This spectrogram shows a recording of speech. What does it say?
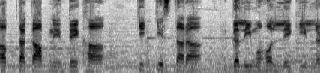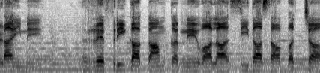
अब तक आपने देखा कि किस तरह गली मोहल्ले की लड़ाई में रेफरी का काम करने वाला सीधा सा बच्चा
